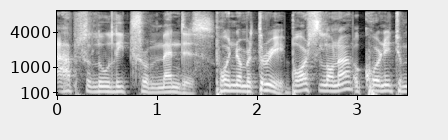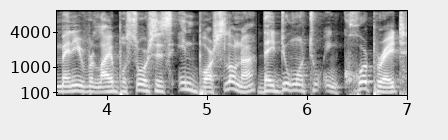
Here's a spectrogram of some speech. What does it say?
absolutely tremendous. Point number 3, Barcelona, according to many reliable sources in Barcelona, they do want to incorporate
